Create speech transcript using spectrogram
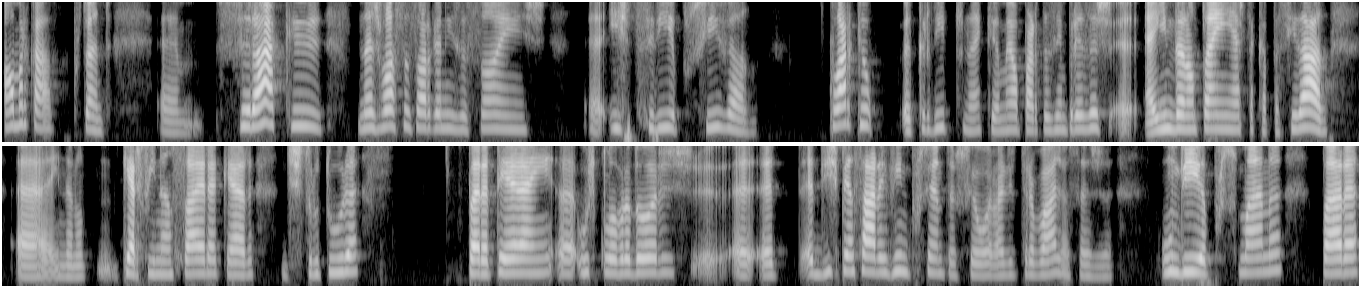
ao mercado. Portanto, um, será que nas vossas organizações uh, isto seria possível? Claro que eu acredito né, que a maior parte das empresas uh, ainda não têm esta capacidade, uh, ainda não, quer financeira, quer de estrutura, para terem os colaboradores uh, a, a, dispensarem 20% do seu horário de trabalho, ou seja, um dia por semana, para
